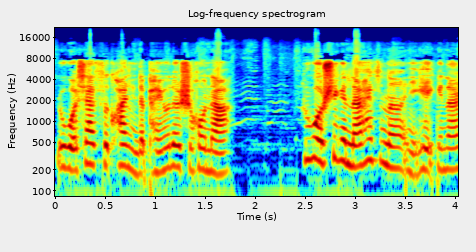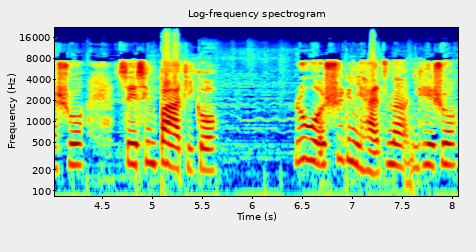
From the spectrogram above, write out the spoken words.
如果下次夸你的朋友的时候呢？如果是一个男孩子呢，你可以跟他说 “say simpatico”；如果是个女孩子呢，你可以说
